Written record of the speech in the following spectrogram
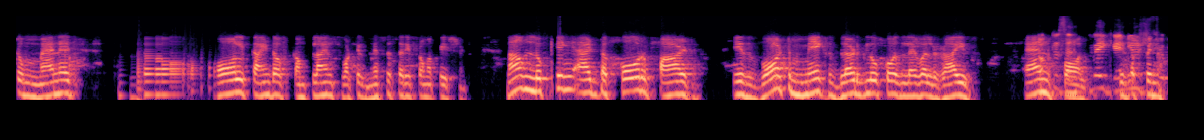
to manage all kind of compliance what is necessary from a patient. Now looking at the core part is what makes blood glucose level rise and Dr. fall. Sanjiv, can you show,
